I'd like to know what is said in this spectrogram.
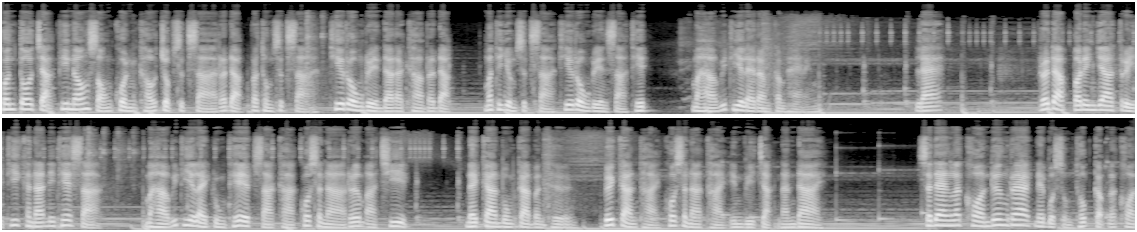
คนโตจากพี่น้องสองคนเขาจบศึกษาระดับประถมศึกษาที่โรงเรียนดาราคามระดับ มัธยมศึกษาที่โรงเรียนสาธิต มหาวิทยาลัยรามคำแหง และ ระดับปริญญาตรีที่คณะนิเทศศาสตร์ มหาวิทยาลัยกรุงเทพสาขาโฆษณาเริ่มอาชีพ ในการวงการบันเทิงด้วยการถ่ายโฆษณาถ่าย MV จากนั้นได้ แสดงละครเรื่องแรกในบทสมทบกับละคร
